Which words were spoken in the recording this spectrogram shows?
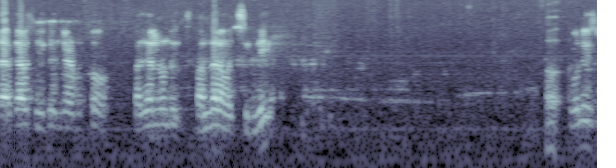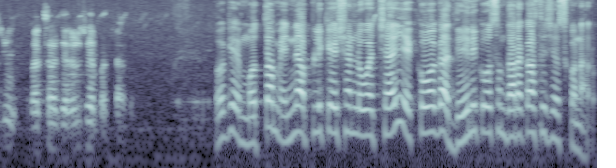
దరఖాస్తు స్వీకరించడంతో ప్రజల నుండి స్పందన వచ్చింది. పోలీసులు రక్షణ చర్యలు చేపట్టారు. ఓకే మొత్తం ఎన్ని అప్లికేషన్లు వచ్చాయి? ఎక్కువగా దేనికోసం దరఖాస్తు చేసుకున్నారు?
